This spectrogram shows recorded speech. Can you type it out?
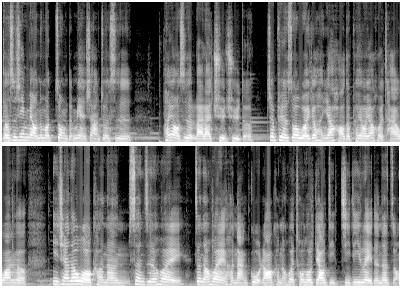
得失心没有那么重的面相，就是朋友是来来去去的。就譬如说，我一个很要好的朋友要回台湾了，以前的我可能甚至会真的会很难过，然后可能会偷偷掉几几滴泪的那种。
